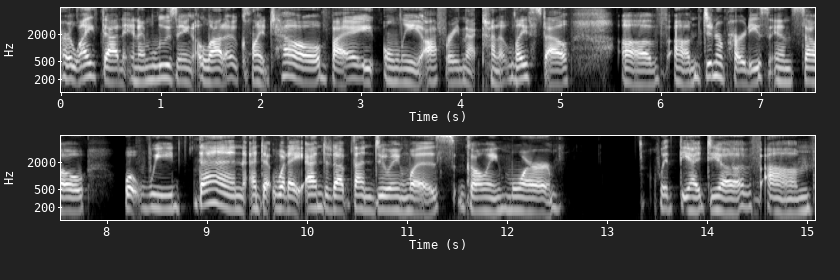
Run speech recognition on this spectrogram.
are like that and i'm losing a lot of clientele by only offering that kind of lifestyle of um, dinner parties. And so what we then what i ended up then doing was going more with the idea of um,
